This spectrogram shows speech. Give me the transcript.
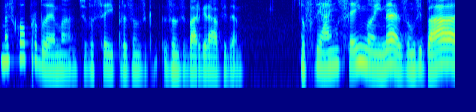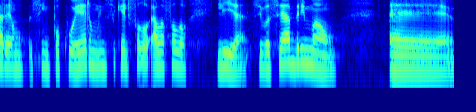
"Mas qual o problema de você ir para Zanzibar grávida?" Eu falei: "Ai, não sei, mãe, né? Zanzibar é um assim, um pouco ermo e não sei o que ele falou. Ela falou: "Lia, se você abrir mão é,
